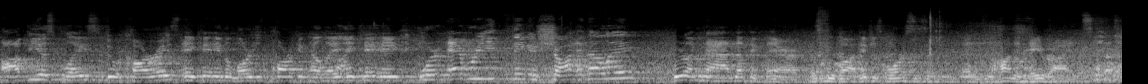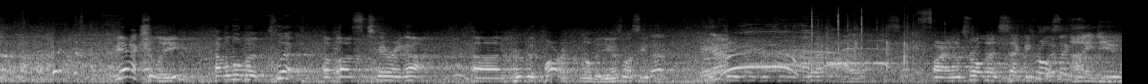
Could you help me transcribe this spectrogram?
obvious place to do a car race, aka the largest park in LA, aka where everything is shot in LA, we were like, nah, nothing there. Let's move on. It's just horses and, and haunted hay rides. We actually have a little bit of clip of us tearing up uh, Griffith Park a little bit. You guys want to see that? Yeah clip. All right, let's roll that 2nd clip. I do.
